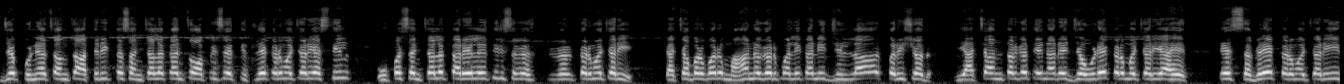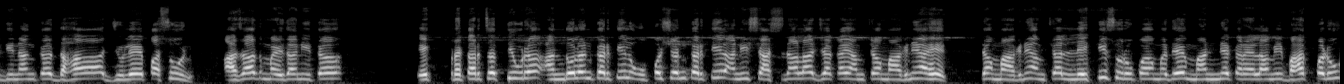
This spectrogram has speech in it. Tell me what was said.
जे पुण्याचं आमचं अतिरिक्त संचालकांचं ऑफिस आहे तिथले कर्मचारी असतील उपसंचालक कार्यालयातील सगळे कर्मचारी त्याच्याबरोबर महानगरपालिका आणि जिल्हा परिषद याच्या अंतर्गत येणारे जेवढे कर्मचारी आहेत ते सगळे कर्मचारी दिनांक दहा जुलैपासून आझाद मैदान इथं एक प्रकारचं तीव्र आंदोलन करतील उपोषण करतील आणि शासनाला ज्या काही आमच्या मागण्या आहेत त्या मागण्या आमच्या लेखी स्वरूपामध्ये मान्य करायला आम्ही भाग पडू.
